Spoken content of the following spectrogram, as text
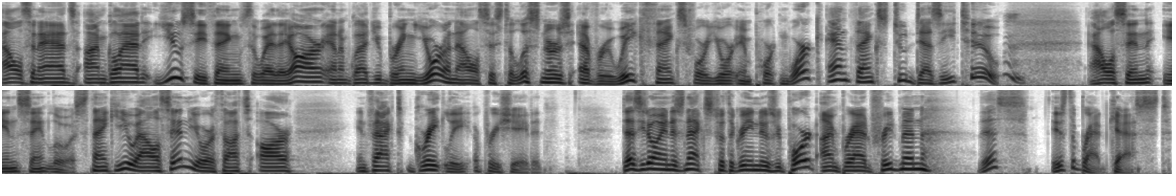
Allison adds, I'm glad you see things the way they are, and I'm glad you bring your analysis to listeners every week. Thanks for your important work, and thanks to Desi, too. Hmm. Allison in St. Louis. Thank you, Allison. Your thoughts are, in fact, greatly appreciated. Desi Doyen is next with the Green News Report. I'm Brad Friedman. This is the Bradcast.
